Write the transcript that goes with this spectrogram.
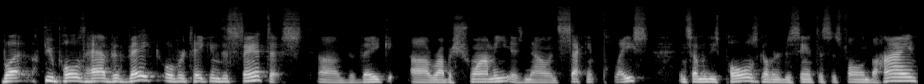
but a few polls have Vivek overtaken DeSantis. Uh, Vivek uh, is now in second place in some of these polls. Governor DeSantis has fallen behind.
